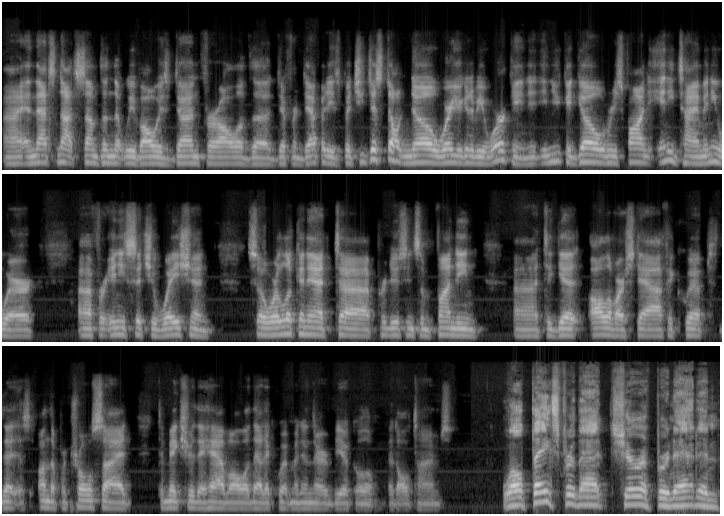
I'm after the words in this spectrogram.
Uh, and that's not something that we've always done for all of the different deputies, but you just don't know where you're going to be working. And you could go and respond anytime, anywhere uh, for any situation. So we're looking at uh, producing some funding uh, to get all of our staff equipped that is on the patrol side to make sure they have all of that equipment in their vehicle at all times. Well, thanks for that, Sheriff Burnett. And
